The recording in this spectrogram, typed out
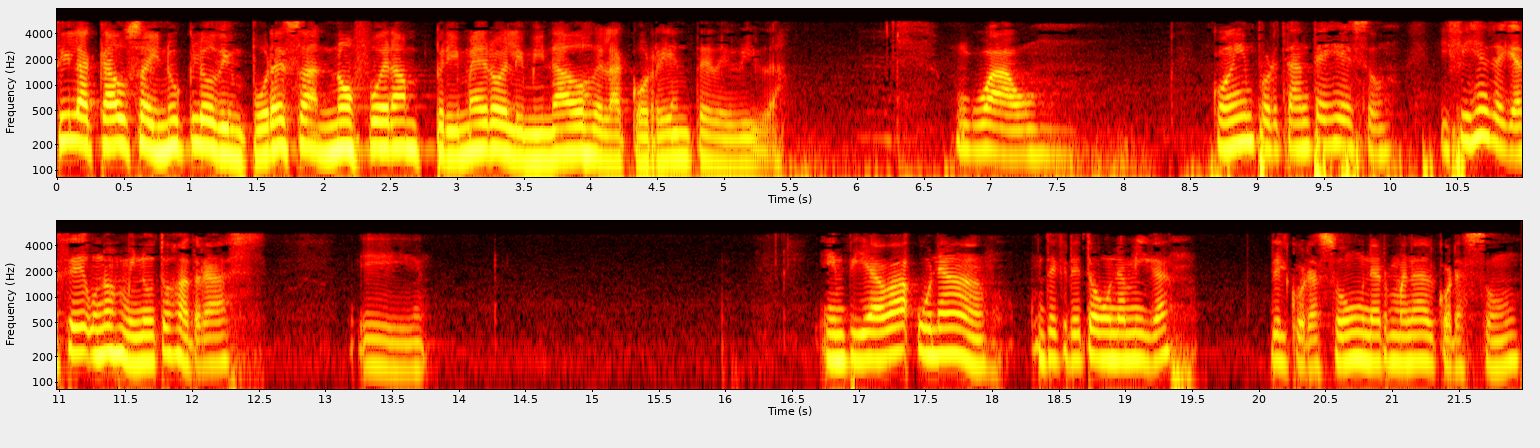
si la causa y núcleo de impureza no fueran primero eliminados de la corriente de vida. Wow, cuán importante es eso. Y fíjense que hace unos minutos atrás eh, enviaba una, un decreto a una amiga del corazón, una hermana del corazón,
